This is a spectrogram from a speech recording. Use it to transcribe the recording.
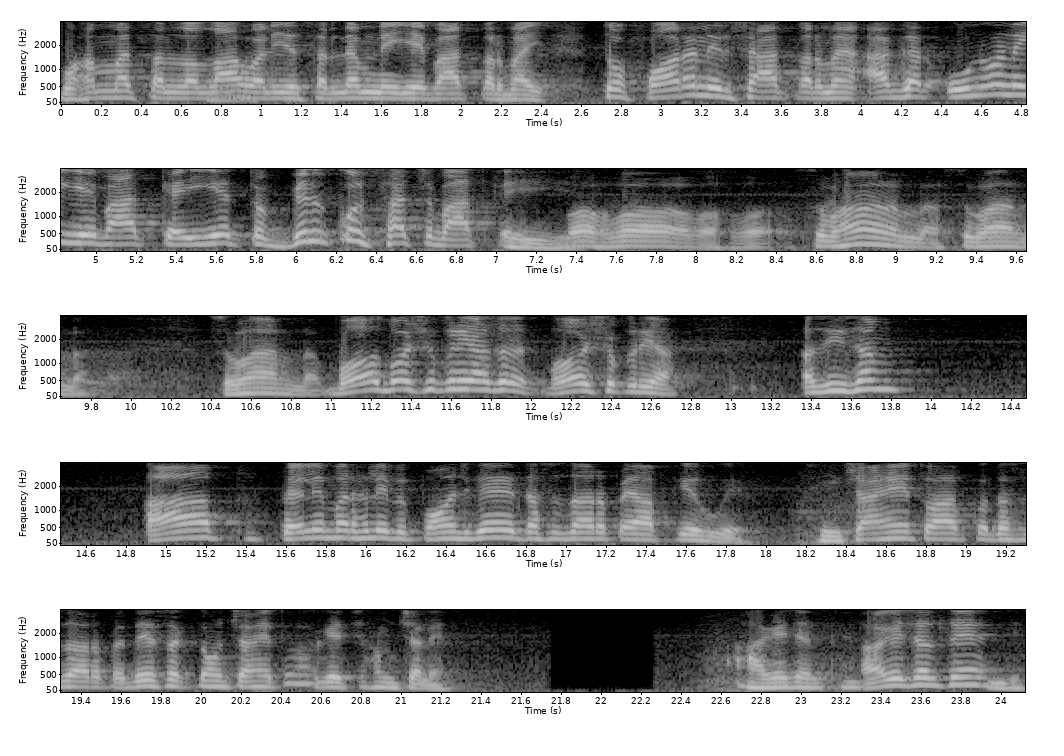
मोहम्मद सल्लल्लाहु अलैहि वसल्लम ने ये बात फरमाई। तो फ़ौरन इरशाद फरमाया अगर उन्होंने ये बात कही है तो बिल्कुल सच बात कही है। वाह वाह वाह वाह। सुबहान अल्लाह सुबहान अल्लाह सुबहान अल्लाह। बहुत बहुत शुक्रिया हज़रत बहुत शुक्रिया। अजीजम आप पहले मरहले पे पहुँच गए दस हज़ार रुपए आपके हुए। चाहे तो आपको दस हज़ार रुपए दे सकता हूँ चाहे तो आगे हम चलें। आगे चलते हैं। आगे चलते हैं?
